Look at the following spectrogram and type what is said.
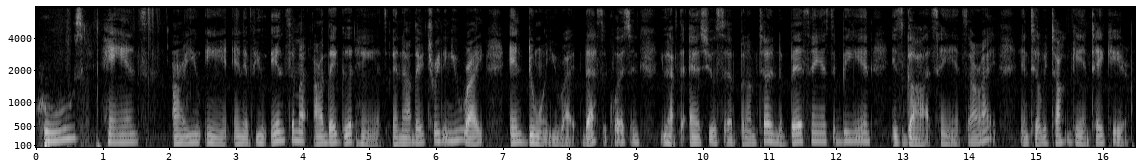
whose hands are you in? And if you in somebody, are they good hands? And are they treating you right and doing you right? That's the question you have to ask yourself. But I'm telling you, the best hands to be in is God's hands. All right. Until we talk again, take care.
